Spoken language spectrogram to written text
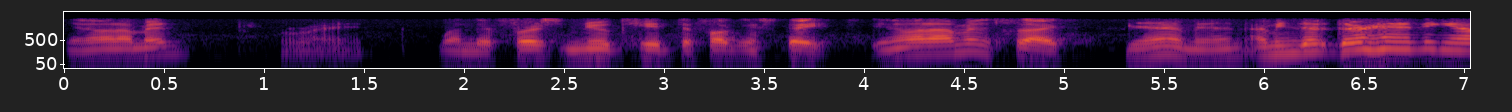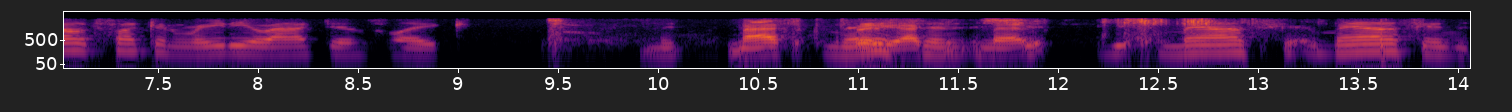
You know what I mean? Right. When the first nuke hit the fucking state. You know what I mean? It's like Yeah, man. I mean, they're they're handing out fucking radioactive like me- mask, radioactive medicine, mask. mask, mask, and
